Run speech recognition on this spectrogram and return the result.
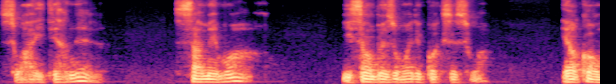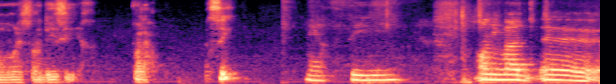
soit éternel, sans mémoire et sans besoin de quoi que ce soit, et encore moins sans désir. Voilà. Merci. Merci. On y va euh,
